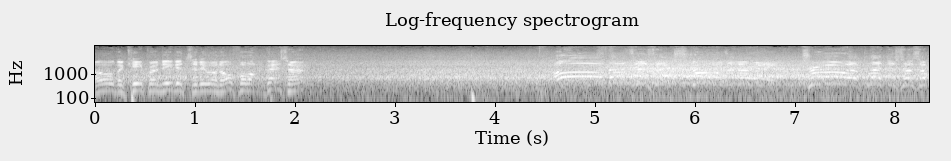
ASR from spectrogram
Oh, the keeper needed to do an awful lot better. Oh, that is extraordinary! True athleticism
